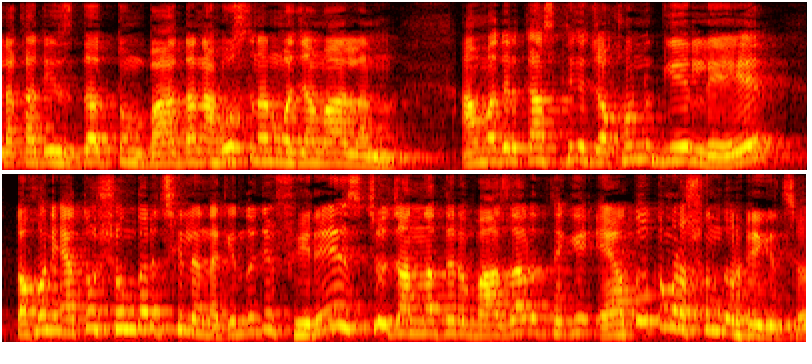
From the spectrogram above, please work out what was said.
লাকাদ ইজদাতুম বাদানা হোসনান ওয়া জামালান। আমাদের কাছ থেকে যখন গেলে তখন এত সুন্দর ছিলে না, কিন্তু যে ফিরে এসছো জান্নাতের বাজার থেকে, এত তোমরা সুন্দর হয়ে গেছো।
